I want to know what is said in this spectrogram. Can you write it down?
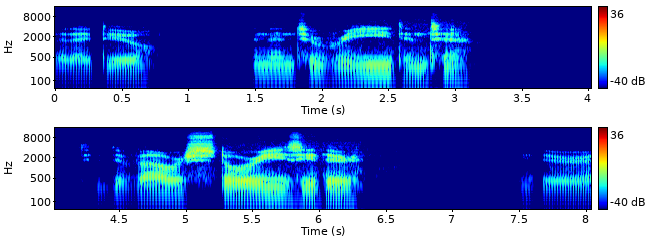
that I do. And then to read and to to devour stories either either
